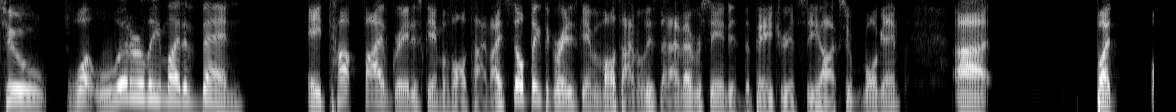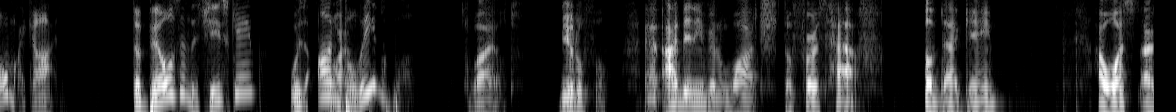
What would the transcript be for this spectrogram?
to what literally might have been a top five greatest game of all time. I still think the greatest game of all time, at least that I've ever seen, is the Patriots Seahawks Super Bowl game. Uh, but oh my god, the Bills and the Chiefs game was unbelievable. Wild, beautiful, and I didn't even watch the first half of that game. I watched. I,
